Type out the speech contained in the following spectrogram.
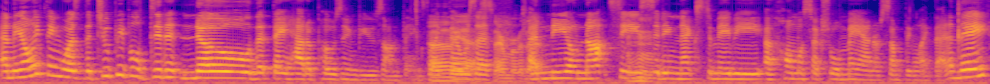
and the only thing was the two people didn't know that they had opposing views on things like Oh, there yes, was a, a neo-nazi Mhm. sitting next to maybe a homosexual man or something like that and they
